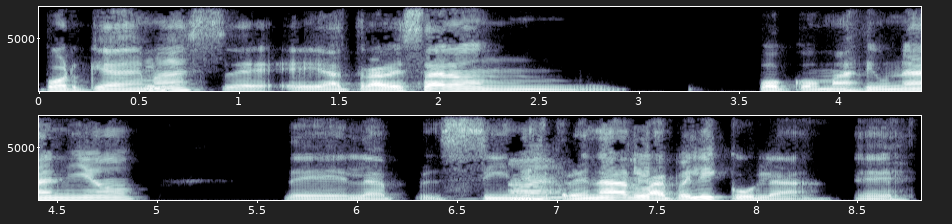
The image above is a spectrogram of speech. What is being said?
Porque además eh, eh, atravesaron poco más de un año de la, sin ah. estrenar la película. Este,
